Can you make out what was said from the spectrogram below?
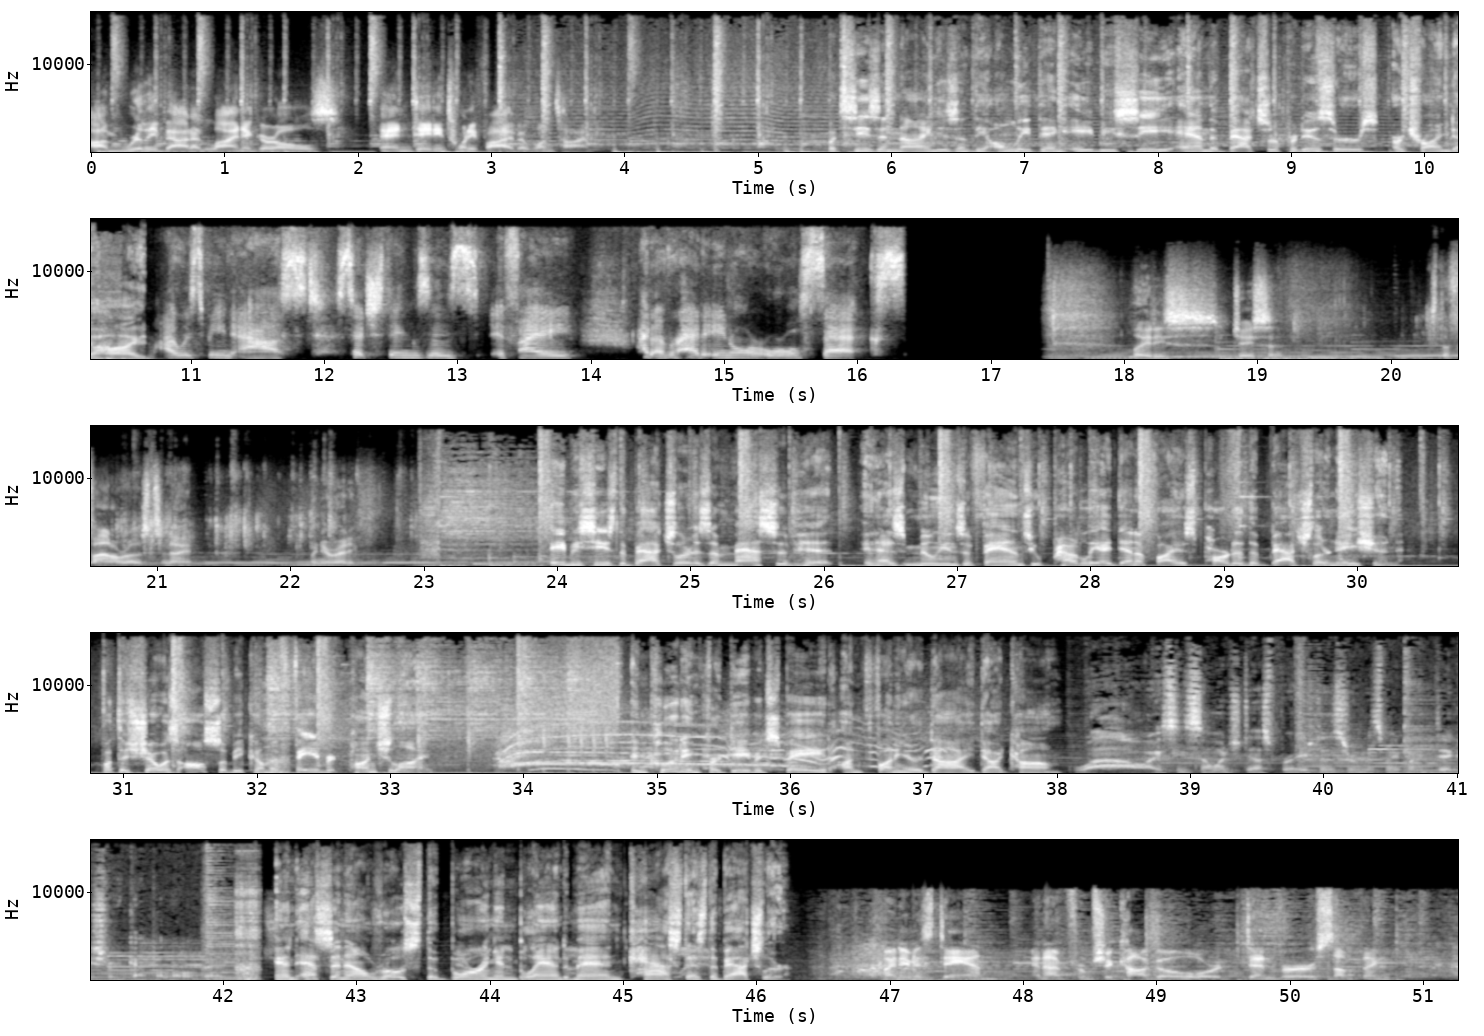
I'm really bad at lying to girls and dating 25 at one time. But season nine isn't the only thing ABC and the Bachelor producers are trying to hide. I was being asked such things as if I had ever had anal or oral sex. Ladies, Jason, it's the final rose tonight. When you're ready. ABC's The Bachelor is a massive hit. It has millions of fans who proudly identify as part of the Bachelor Nation. But the show has also become a favorite punchline, including for David Spade on FunnyOrDie.com. Wow, I see so much desperation in this room. It's making my dick shrink up a little bit. And SNL roasts the boring and bland men cast as The Bachelor. My name is Dan, and I'm from Chicago or Denver or something.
